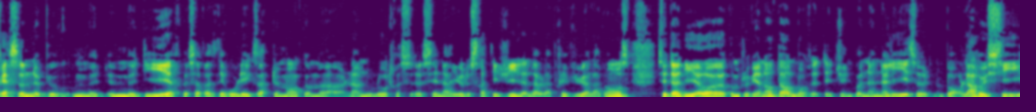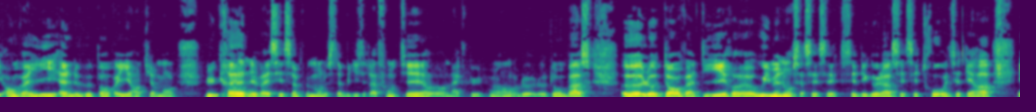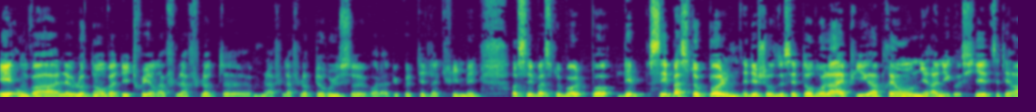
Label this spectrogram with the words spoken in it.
personne ne peut me, me, dire que ça va se dérouler exactement comme euh, l'un ou l'autre scénario de stratégie l'a prévu à l'avance, c'est-à-dire, euh, comme je viens d'entendre, bon, c'était une bonne analyse, bon, la Russie envahit, elle ne veut pas envahir entièrement l'Ukraine, elle va essayer simplement de stabiliser la frontière, on inclut hein, le, le, Donbass, euh, l'OTAN va dire, euh, oui, mais non, ça c'est dégueulasse, c'est trop, etc., et on va, l'OTAN va détruire la, flotte, euh, la, la flotte russe voilà, du côté de la Crimée, oh, Sébastopol, des, Sébastopol et des choses de cet ordre-là, et puis après on ira négocier, etc.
